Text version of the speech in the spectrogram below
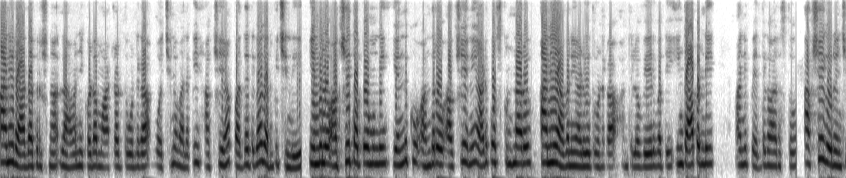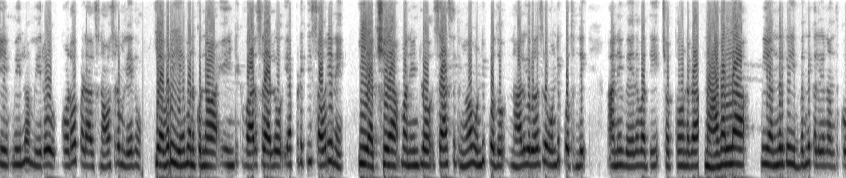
అని రాధాకృష్ణ లావణి కూడా మాట్లాడుతూ ఉండగా వచ్చిన వాళ్ళకి అక్షయ పద్ధతిగా కనిపించింది. ఇందులో అక్షయ్ తప్పేముంది? ఎందుకు అందరూ అక్షయ్ని ఆడిపోసుకుంటున్నారు? అని అవని అడుగుతుండగా అందులో వేర్వతి ఇంకాపండి. అని పెద్దగా అరుస్తూ అక్షయ్ గురించి మీలో మీరు గొడవ పడాల్సిన అవసరం లేదు. ఎవరు ఏమనుకున్నా ఈ ఇంటికి వారసురాలు ఎప్పటికీ శౌర్యనే. ఈ అక్షయ మన ఇంట్లో శాశ్వతంగా ఉండిపోదు. నాలుగు రోజులు ఉండిపోతుంది అని వేదవతి చెప్తూ ఉండగా నా వల్ల మీ అందరికీ ఇబ్బంది కలిగినందుకు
